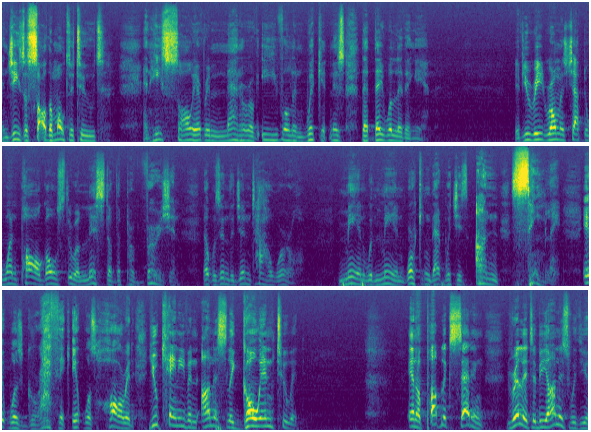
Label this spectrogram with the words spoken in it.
And Jesus saw the multitudes, and He saw every manner of evil and wickedness that they were living in. If you read Romans chapter 1, Paul goes through a list of the perversion that was in the Gentile world. Men with men working that which is unseemly. It was graphic, it was horrid. You can't even honestly go into it in a public setting really to be honest with you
